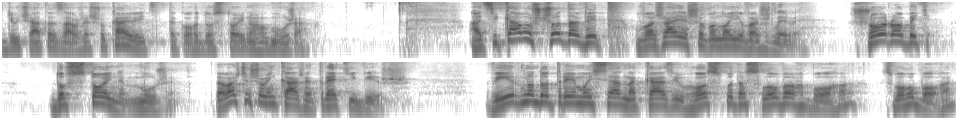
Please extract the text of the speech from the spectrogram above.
Дівчата завжди шукають такого достойного мужа. А цікаво, що Давид вважає, що воно є важливе. Що робить достойним мужем? Давайте, що він каже, третій вірш. Вірно дотримуйся наказів Господа, Слова Бога, свого Бога,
